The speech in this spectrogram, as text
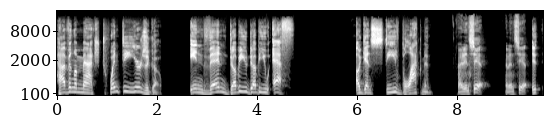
having a match 20 years ago in then WWF against Steve Blackman. I didn't see it. I didn't see it. It,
